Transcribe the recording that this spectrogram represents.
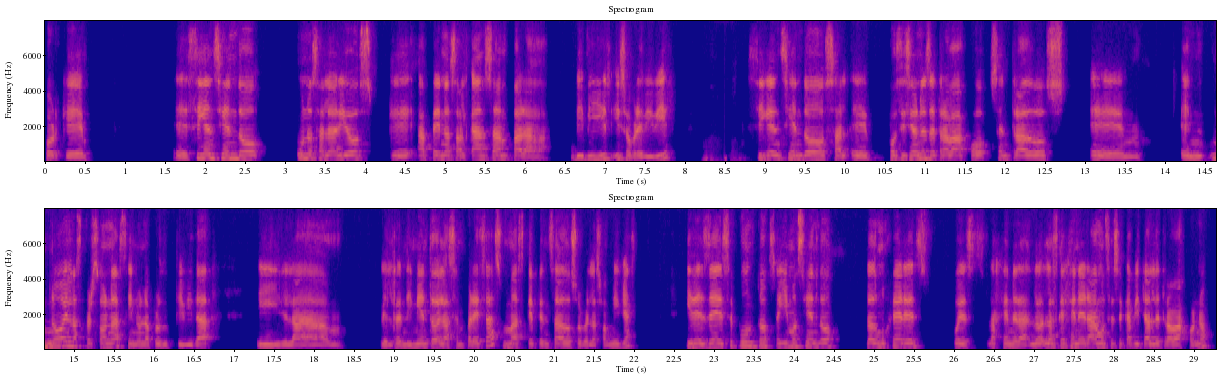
porque eh, siguen siendo unos salarios que apenas alcanzan para vivir y sobrevivir. Siguen siendo eh, posiciones de trabajo centrados en, no en las personas, sino en la productividad y el rendimiento de las empresas, más que pensado sobre las familias. Y desde ese punto seguimos siendo las mujeres, pues las que generamos ese capital de trabajo, ¿no?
